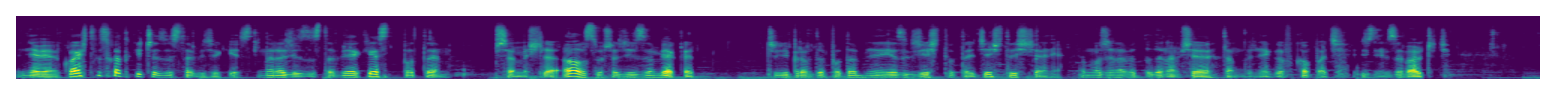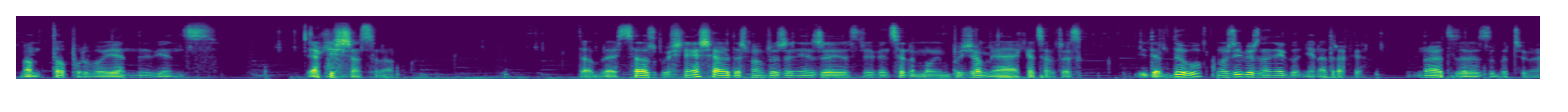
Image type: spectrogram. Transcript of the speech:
Nie wiem, kłaść te schodki, czy zostawić jak jest. Na razie zostawię jak jest, potem przemyślę. O, słyszę gdzieś zombiaka. Czyli prawdopodobnie jest gdzieś tutaj, gdzieś w tej ścianie. To może nawet uda nam się tam do niego wkopać i z nim zawalczyć. Mam topór wojenny, więc jakieś szanse mam. Dobra, jest coraz głośniejszy, ale też mam wrażenie, że jest mniej więcej na moim poziomie, a jak ja cały czas idę w dół, możliwe, że na niego nie natrafię. No ale to zaraz zobaczymy.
